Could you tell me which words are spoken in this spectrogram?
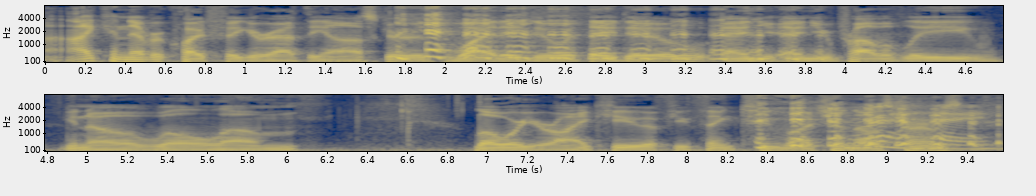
I can never quite figure out the Oscars why they do what they do, and and you probably you know will um, lower your IQ if you think too much in those terms.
